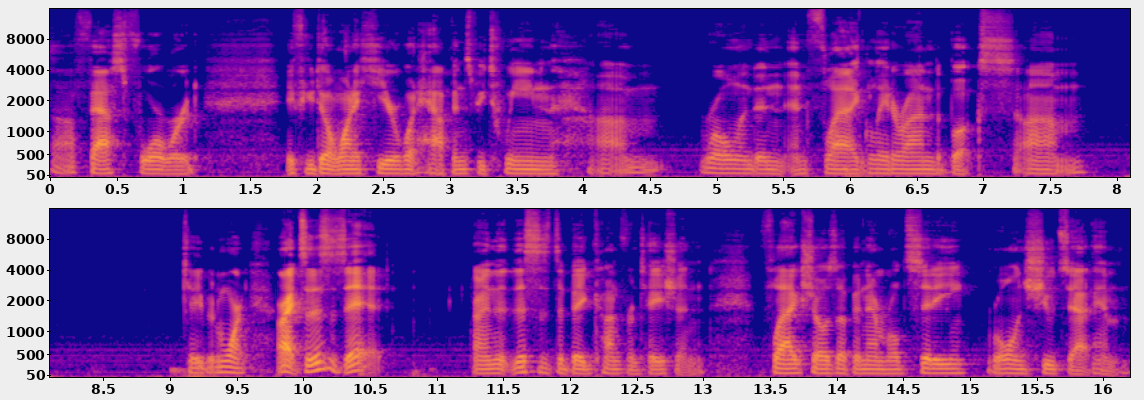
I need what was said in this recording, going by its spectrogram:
Uh, fast forward if you don't want to hear what happens between um, Roland and, and Flagg later on in the books. Um, okay, you've been warned. All right, so this is it. I mean, this is the big confrontation. Flagg shows up in Emerald City. Roland shoots at him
